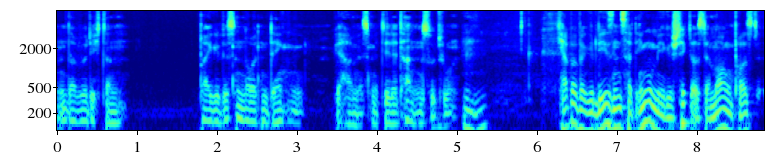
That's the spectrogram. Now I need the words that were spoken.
da würde ich dann bei gewissen Leuten denken, wir haben es mit Dilettanten zu tun. Ich habe aber gelesen, es hat Ingo mir geschickt aus der Morgenpost,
